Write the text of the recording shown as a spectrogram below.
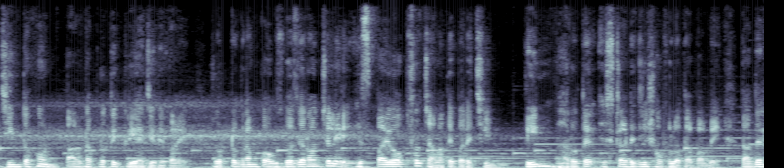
চীন তখন পাল্টা প্রতিক্রিয়া যেতে পারে। চট্টগ্রাম কক্সবাজার অঞ্চলে স্পাই অপসও চালাতে পারে চীন। তিন ভারতের স্ট্র্যাটেজি সফলতা পাবে। তাদের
